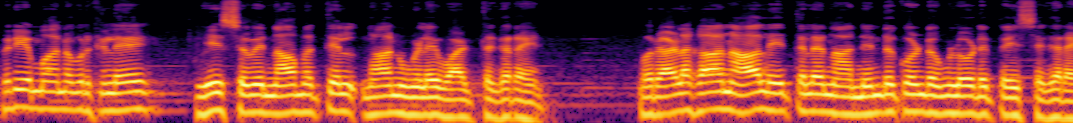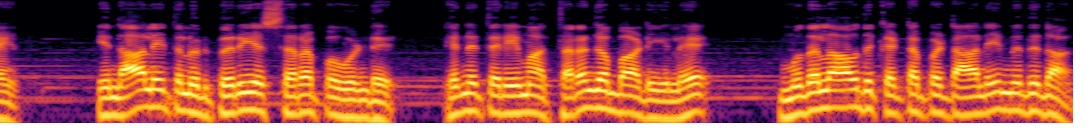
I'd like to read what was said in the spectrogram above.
பிரியமானவர்களே இயேசுவின் நாமத்தில் நான் உங்களை வாழ்த்துகிறேன். ஒரு அழகான ஆலயத்தில் நான் நின்று கொண்டு உங்களோடு பேசுகிறேன். இந்த ஆலயத்தில் ஒரு பெரிய சிறப்பு உண்டு. என்ன தெரியுமா? தரங்கம்பாடியிலே முதலாவது கட்டப்பட்ட ஆலயம் இதுதான்.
